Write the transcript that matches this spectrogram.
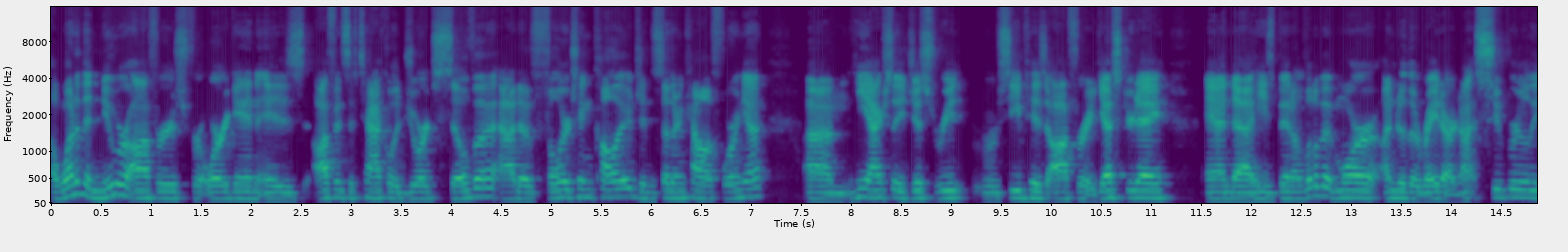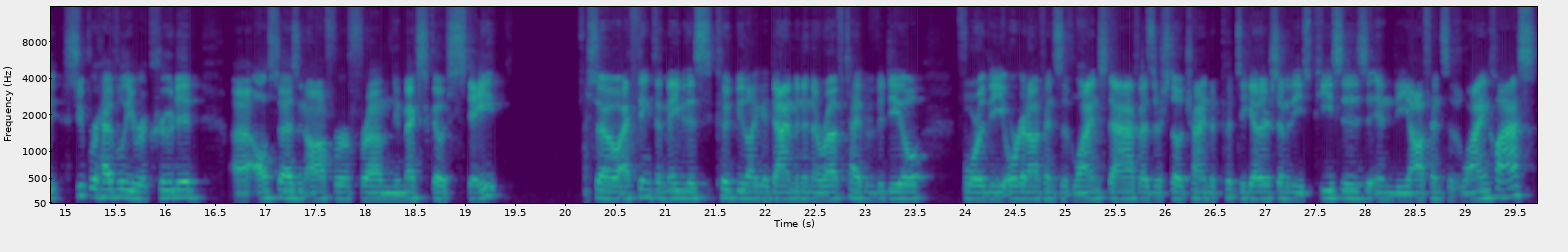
one of the newer offers for Oregon is offensive tackle George Silva out of Fullerton College in Southern California. Um, he actually just re- received his offer yesterday, and uh, he's been a little bit more under the radar, not super super heavily recruited. Uh, also has an offer from New Mexico State, so I think that maybe this could be like a diamond in the rough type of a deal for the Oregon offensive line staff as they're still trying to put together some of these pieces in the offensive line class.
